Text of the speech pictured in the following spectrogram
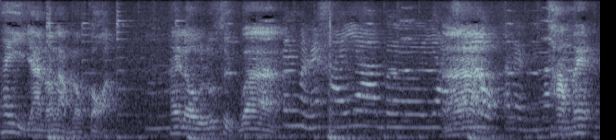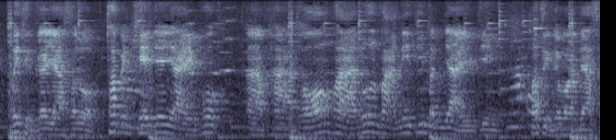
ให้ยานอนหลับเราก่อน ให้เรารู้สึกว่า เป็นเหมือนคล้ายๆยาเบอร์ยาสลบอะไรแบบนี้ปะทำให้ไม่ถึงกับยาสลบ ถ้าเป็นเคสใหญ่ๆ พวกอ่าผ่าท้องผ่านู่นผ่านี่ที่มันใหญ่จริงๆเขาถึงจะวางยาส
